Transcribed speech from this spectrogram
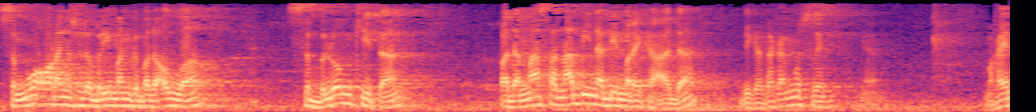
Semua orang yang sudah beriman kepada Allah sebelum kita pada masa nabi-nabi mereka ada dikatakan muslim ya. makanya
